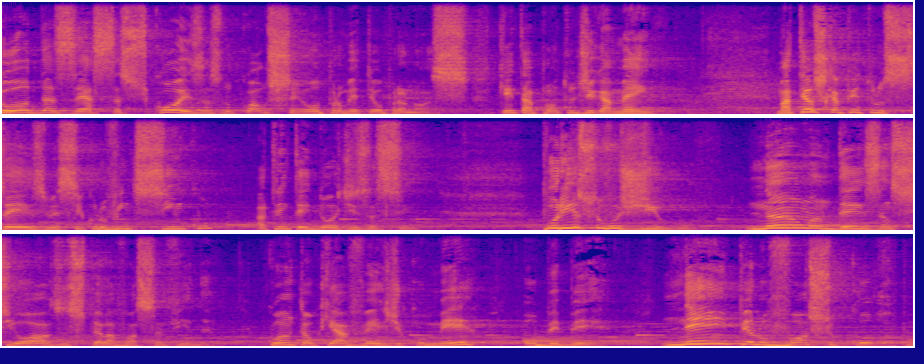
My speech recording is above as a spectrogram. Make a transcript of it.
todas essas coisas no qual o Senhor prometeu para nós. Quem está pronto, diga amém. Mateus capítulo 6, versículo 25 a 32 diz assim: Por isso vos digo, não andeis ansiosos pela vossa vida, quanto ao que haveis de comer ou beber, nem pelo vosso corpo,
